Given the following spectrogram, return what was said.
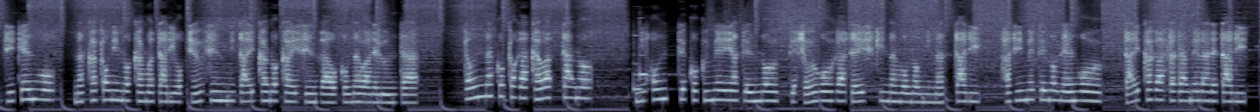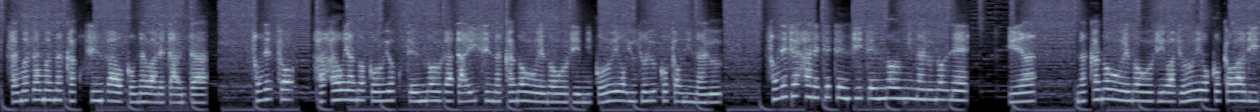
事件後、中富の鎌足りを中心に大化の改新が行われるんだ。どんなことが変わったの？日本って国名や天皇って称号が正式なものになったり、初めての年号、大化が定められたり、様々な革新が行われたんだ。それと、母親の皇力天皇が大石中野上の王子に皇位を譲ることになる。それじゃ晴れて天智天皇になるのね。いや、中野上の王子は上位を断り、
